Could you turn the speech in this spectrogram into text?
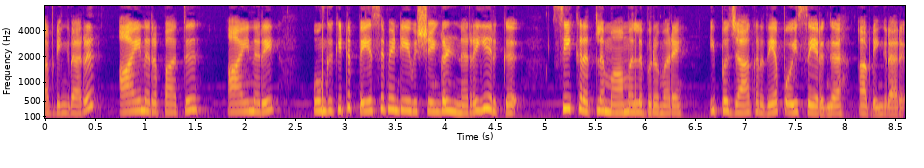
அப்படிங்கிறாரு. ஆயனரை பார்த்து ஆயனரே உங்ககிட்ட பேச வேண்டிய விஷயங்கள் நிறைய இருக்கு. சீக்கிரத்துல மாமல்லபுரம் வரேன். இப்போ ஜாக்கிரதையா போய் சேருங்க அப்படிங்கிறாரு.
